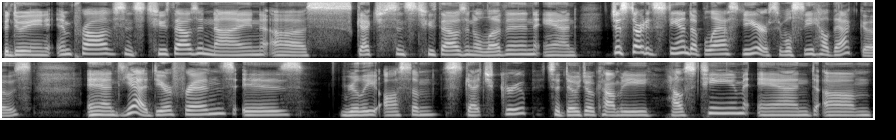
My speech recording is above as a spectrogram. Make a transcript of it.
been doing improv since 2009, uh, sketch since 2011, and just started stand up last year. So we'll see how that goes. And yeah, Dear Friends is really awesome sketch group. It's a dojo comedy house team, and um,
